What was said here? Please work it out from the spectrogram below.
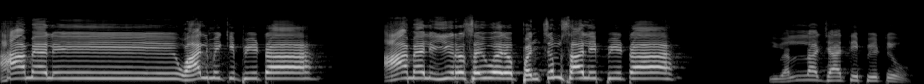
ಆಮೇಲೆ ವಾಲ್ಮೀಕಿ ಪೀಠ, ಆಮೇಲೆ ಈರಶೈವ ಪಂಚಮಸಾಲಿ ಪೀಠ, ಇವೆಲ್ಲ ಜಾತಿ ಪೀಠ ಇವು.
